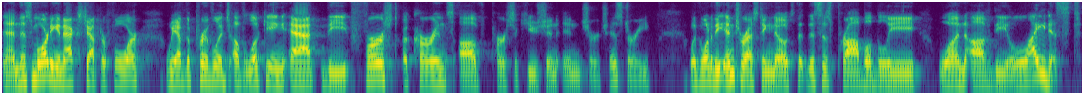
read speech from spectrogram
And this morning in Acts chapter 4, we have the privilege of looking at the first occurrence of persecution in church history, with one of the interesting notes that this is probably one of the lightest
